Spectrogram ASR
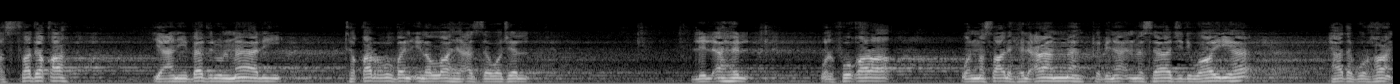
الصدقة يعني بذل المال تقربا إلى الله عز وجل للأهل والفقراء والمصالح العامة كبناء المساجد وغيرها هذا برهان.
